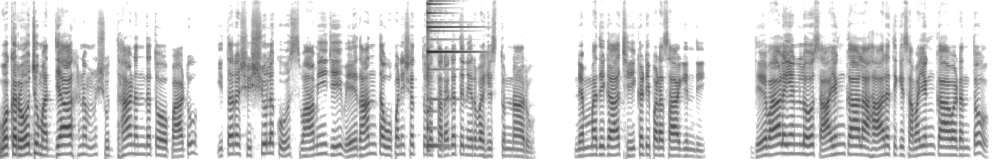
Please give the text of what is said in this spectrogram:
ఒకరోజు మధ్యాహ్నం శుద్ధానందతో పాటు ఇతర శిష్యులకు స్వామీజీ వేదాంత ఉపనిషత్తుల తరగతి నిర్వహిస్తున్నారు. నెమ్మదిగా చీకటి పడసాగింది. దేవాలయంలో సాయంకాల హారతికి సమయం కావడంతో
